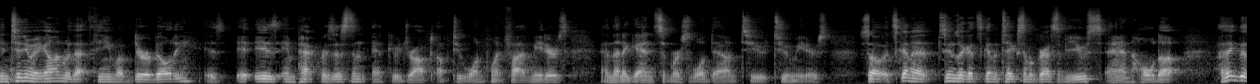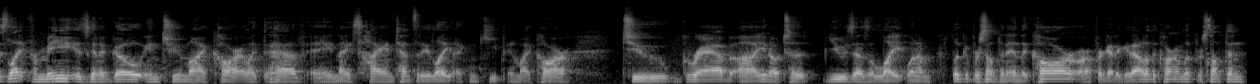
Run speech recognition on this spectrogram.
Continuing on with that theme of durability, is it is impact resistant and can be dropped up to 1.5 meters, and then again submersible down to 2 meters. So it's gonna seems like it's gonna take some aggressive use and hold up. I think this light for me is gonna go into my car. I like to have a nice high intensity light I can keep in my car to grab, uh, you know, to use as a light when I'm looking for something in the car or if I got to get out of the car and look for something.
